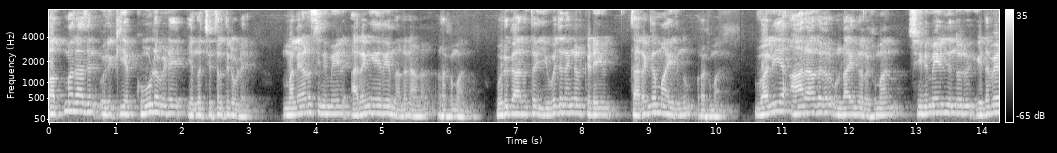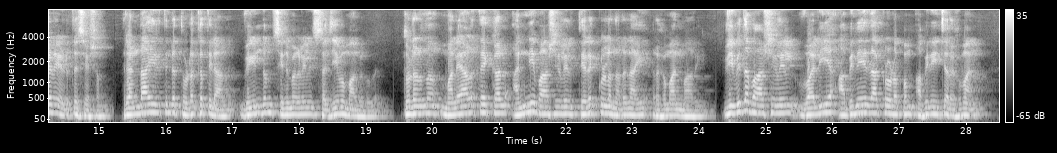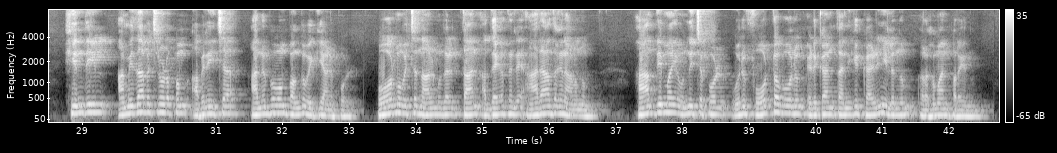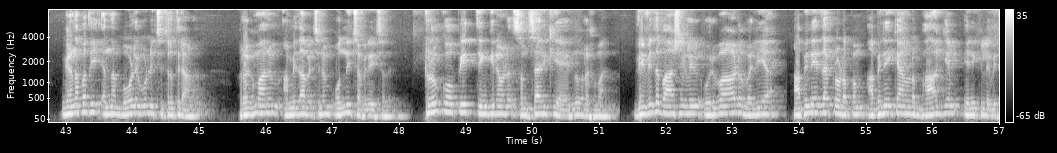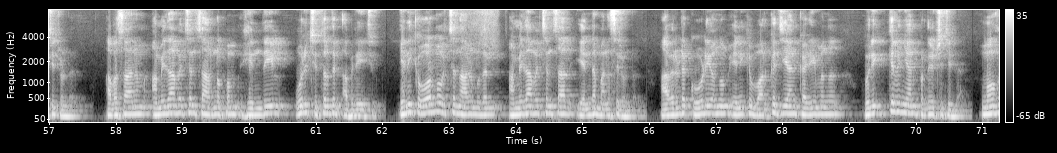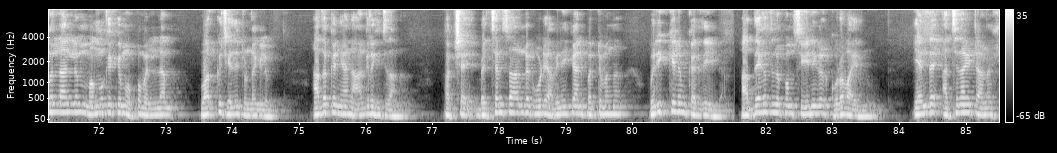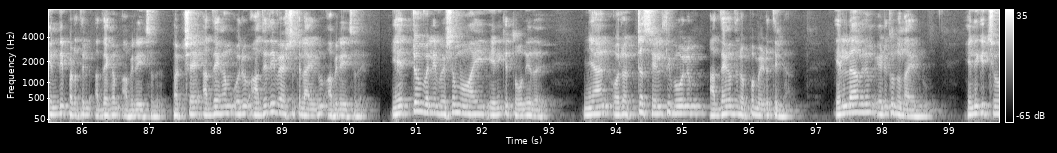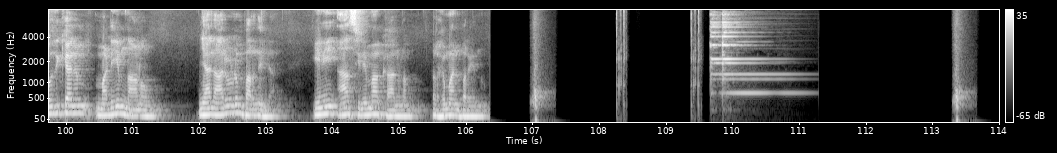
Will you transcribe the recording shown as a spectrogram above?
പത്മരാജൻ ഒരുക്കിയ കൂടവിടെ എന്ന ചിത്രത്തിലൂടെ മലയാള സിനിമയിൽ അരങ്ങേറിയ നടനാണ് റഹ്മാൻ. ഒരു കാലത്ത് യുവജനങ്ങൾക്കിടയിൽ തരംഗമായിരുന്നു റഹ്മാൻ. വലിയ ആരാധകർ ഉണ്ടായിരുന്ന റഹ്മാൻ സിനിമയിൽ നിന്നൊരു ഇടവേള എടുത്ത ശേഷം രണ്ടായിരത്തിന്റെ തുടക്കത്തിലാണ് വീണ്ടും സിനിമകളിൽ സജീവമാകുന്നത്. തുടർന്ന് മലയാളത്തെക്കാൾ അന്യഭാഷകളിൽ തിരക്കുള്ള നടനായി റഹ്മാൻ മാറി. വിവിധ ഭാഷകളിൽ വലിയ അഭിനേതാക്കളോടൊപ്പം അഭിനയിച്ച റഹ്മാൻ ഹിന്ദിയിൽ അമിതാഭ് ബച്ചനോടൊപ്പം അഭിനയിച്ച അനുഭവം പങ്കുവയ്ക്കുകയാണിപ്പോൾ. ഓർമ്മ വെച്ച നാൾ മുതൽ താൻ അദ്ദേഹത്തിന്റെ ആരാധകനാണെന്നും ആദ്യമായി ഒന്നിച്ചപ്പോൾ ഒരു ഫോട്ടോ പോലും എടുക്കാൻ തനിക്ക് കഴിഞ്ഞില്ലെന്നും റഹ്മാൻ പറയുന്നു. ഗണപതി എന്ന ബോളിവുഡ് ചിത്രത്തിലാണ് റഹ്മാനും അമിതാഭ് ബച്ചനും ഒന്നിച്ചഭിനയിച്ചത് ട്രൂ കോപ്പി തിങ്കിനോട് സംസാരിക്കുകയായിരുന്നു റഹ്മാൻ. വിവിധ ഭാഷകളിൽ ഒരുപാട് വലിയ അഭിനേതാക്കളോടൊപ്പം അഭിനയിക്കാനുള്ള ഭാഗ്യം എനിക്ക് ലഭിച്ചിട്ടുണ്ട്. അവസാനം അമിതാഭ് ബച്ചൻ സാറിനൊപ്പം ഹിന്ദിയിൽ ഒരു ചിത്രത്തിൽ അഭിനയിച്ചു. എനിക്ക് ഓർമ്മ വെച്ച നാൾ മുതൽ അമിതാഭ് ബച്ചൻ സാർ എന്റെ മനസ്സിലുണ്ട്. അവരുടെ കൂടെയൊന്നും എനിക്ക് വർക്ക് ചെയ്യാൻ കഴിയുമെന്ന് ഒരിക്കലും ഞാൻ പ്രതീക്ഷിച്ചില്ല. മോഹൻലാലിനും മമ്മൂക്കയ്ക്കും ഒപ്പമെല്ലാം വർക്ക് ചെയ്തിട്ടുണ്ടെങ്കിലും അതൊക്കെ ഞാൻ ആഗ്രഹിച്ചതാണ്. പക്ഷേ ബച്ചൻ സാറിന്റെ കൂടെ അഭിനയിക്കാൻ പറ്റുമെന്ന് ഒരിക്കലും കരുതിയില്ല. അദ്ദേഹത്തിനൊപ്പം സീനുകൾ കുറവായിരുന്നു. എന്റെ അച്ഛനായിട്ടാണ് ഹിന്ദി പടത്തിൽ അദ്ദേഹം അഭിനയിച്ചത്. പക്ഷേ അദ്ദേഹം ഒരു അതിഥി വേഷത്തിലായിരുന്നു അഭിനയിച്ചത്. ഏറ്റവും വലിയ വിഷമമായി എനിക്ക് തോന്നിയത് ഞാൻ ഒരൊറ്റ സെൽഫി പോലും അദ്ദേഹത്തിനൊപ്പം എടുത്തില്ല. എല്ലാവരും എടുക്കുന്നുണ്ടായിരുന്നു എനിക്ക് ചോദിക്കാനും മടിയും നാണവും. ഞാൻ ആരോടും പറഞ്ഞില്ല. ഇനി ആ സിനിമ കാണണം റഹ്മാൻ പറയുന്നു.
